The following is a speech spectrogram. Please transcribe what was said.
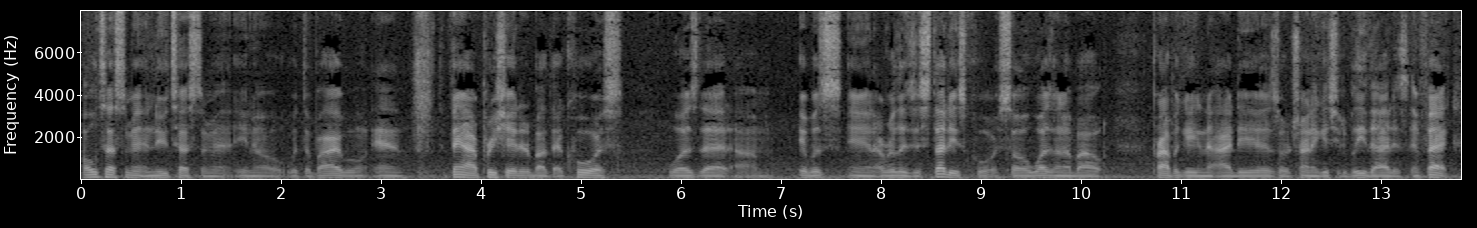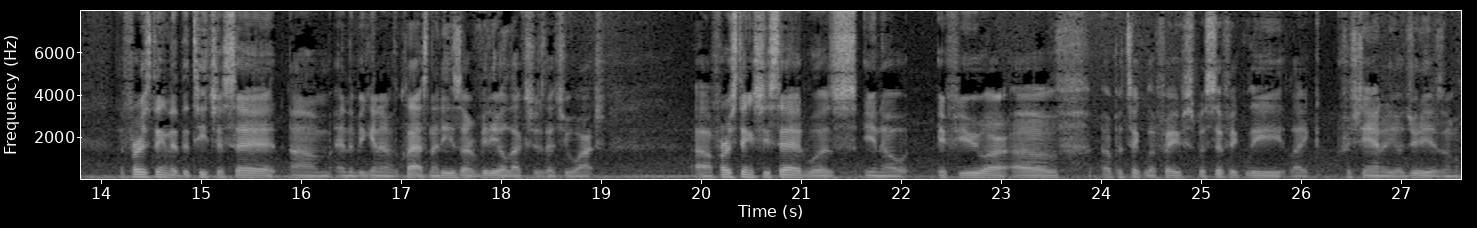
Old Testament and New Testament, you know, with the Bible. And the thing I appreciated about that course was that um, it was in a religious studies course, so it wasn't about propagating the ideas or trying to get you to believe the ideas. In fact, the first thing that the teacher said um, in the beginning of the class. Now these are video lectures that you watch. Uh, first thing she said was, you know, if you are of a particular faith, specifically like Christianity or Judaism,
